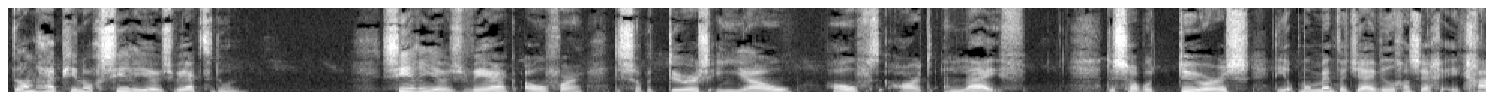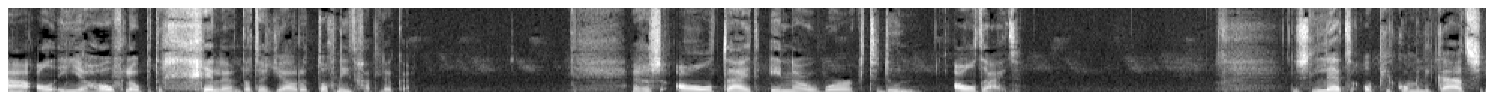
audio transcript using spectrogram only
dan heb je nog serieus werk te doen. Serieus werk over de saboteurs in jouw hoofd, hart en lijf. De saboteurs die op het moment dat jij wil gaan zeggen: Ik ga, al in je hoofd lopen te gillen dat het jou dat toch niet gaat lukken. Er is altijd inner work te doen. Altijd. Dus let op je communicatie.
